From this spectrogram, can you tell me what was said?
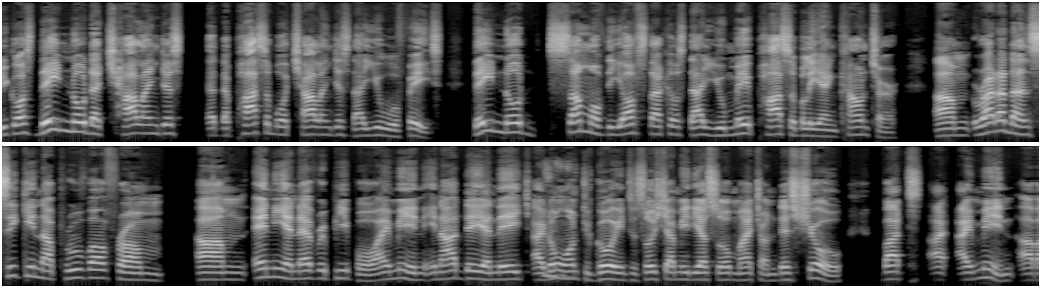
because they know the challenges, uh, the possible challenges that you will face. They know some of the obstacles that you may possibly encounter um, rather than seeking approval from um, any and every people. I mean, in our day and age, I don't want to go into social media so much on this show, but I, I mean, uh,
